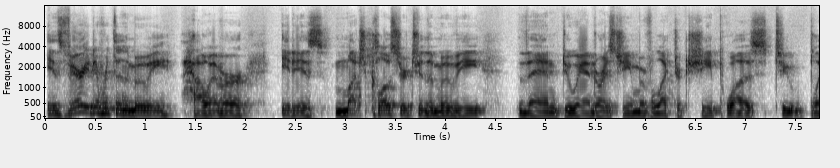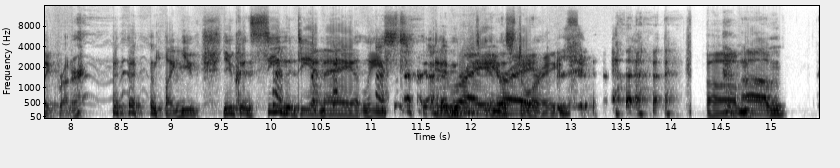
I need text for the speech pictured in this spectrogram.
is very different than the movie. However, it is much closer to the movie than Do Androids Dream of Electric Sheep was to Blade Runner. like you, you can see the DNA at least in, right, in the right. story. Um, um,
